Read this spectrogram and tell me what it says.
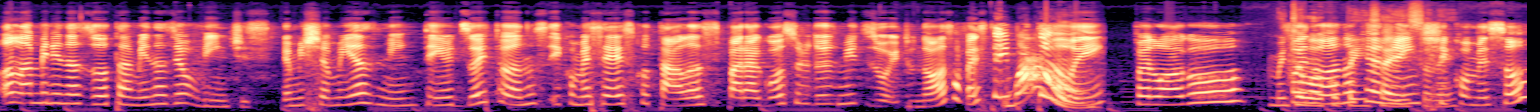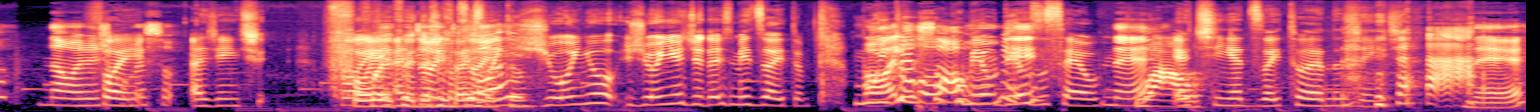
Olá, meninas otaminas e ouvintes. Eu me chamo Yasmin, tenho 18 anos e comecei a escutá-las para agosto de 2018. Nossa, faz tempo Uau! então, hein? Foi logo. Muito foi no ano que a gente isso, né? começou? Não, a gente Foi. começou. A gente. Foi, foi 2018. Foi junho, junho de 2018. Muito Olha louco, só, meu Deus mês. do céu. Né? Uau. Eu tinha 18 anos, gente. né?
